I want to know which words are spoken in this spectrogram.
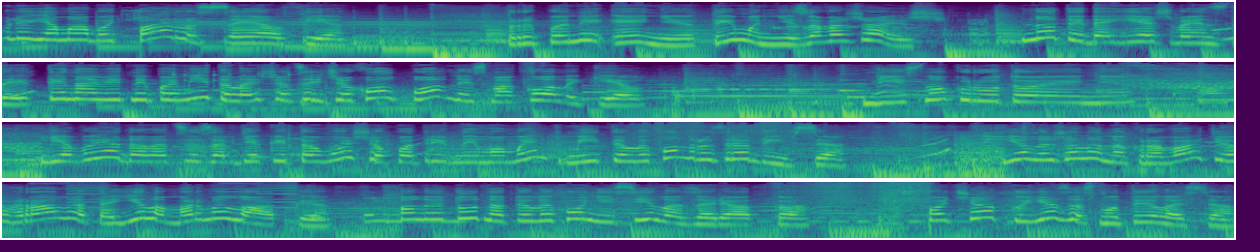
Зроблю я, мабуть, пару селфі. Припини, Енні, ти мені заважаєш. Ну ти даєш, Венстей. Ти навіть не помітила, що цей чохол повний смаколиків. Дійсно круто, Енні. Я вигадала це завдяки тому, що в потрібний момент мій телефон розрядився. Я лежала на кроваті, грала та їла мармеладки. Але тут на телефоні сіла зарядка. Спочатку я засмутилася,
